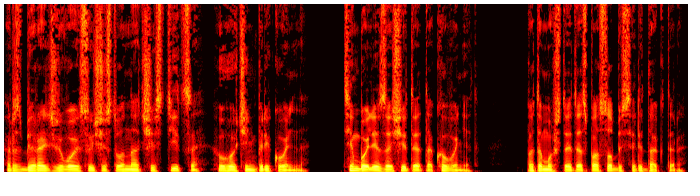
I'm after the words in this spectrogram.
Разбирать живое существо на частицы очень прикольно. Тем более защиты такого нет, потому что это способность редактора.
